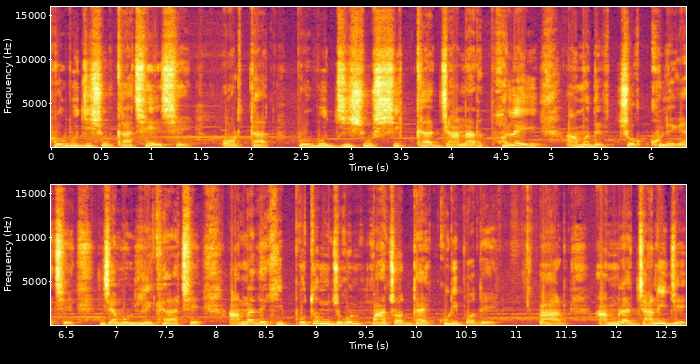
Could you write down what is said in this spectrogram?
প্রভু যিশুর কাছে এসে, অর্থাৎ প্রভু যিশুর শিক্ষা জানার ফলেই আমাদের চোখ খুলে গেছে, যেমন লেখা আছে। আমরা দেখি প্রথম যখন পাঁচ অধ্যায় কুড়ি পদে, আর আমরা জানি যে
